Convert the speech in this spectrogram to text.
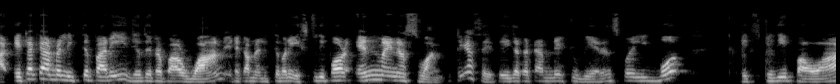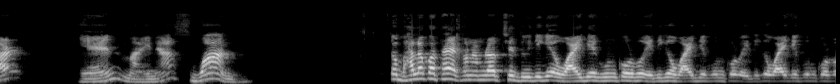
আর এটাকে আমরা লিখতে পারি, যেহেতু এটা পাওয়ার ওয়ান এটাকে আমরা লিখতে পারি x to the power n minus one ঠিক আছে? তো এই জায়গাটা আমরা একটু রিয়ারেঞ্জ করে লিখব। X to the power n minus one তো ভালো কথা, এখন আমরা হচ্ছে দুই দিকে ওয়াই দিয়ে গুণ করব, এদিকে ওয়াই দিয়ে গুণ করব, এদিকে ওয়াই দিয়ে গুণ করব,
